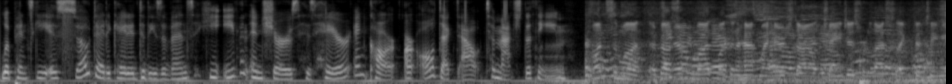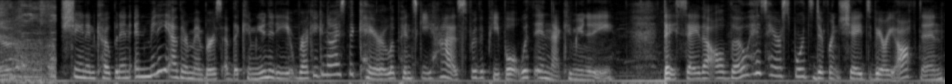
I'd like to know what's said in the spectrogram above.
Lipinski is so dedicated to these events, he even ensures his hair and car are all decked out to match the theme. Once a month, about every month, month and a half, my hairstyle changes for the last like 15 years. Shannon Kopanen and many other members of the community recognize the care Lipinski has for the people within that community. They say that although his hair sports different shades very often,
